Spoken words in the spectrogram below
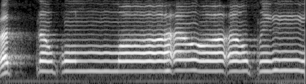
فاتقوا الله وأطيعون.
